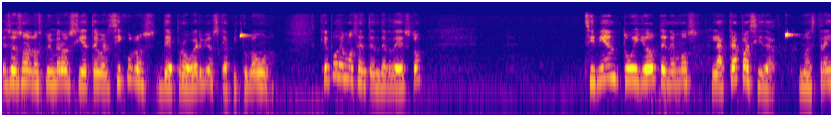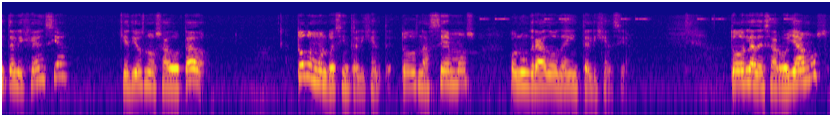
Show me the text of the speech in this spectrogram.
esos son los primeros siete versículos de Proverbios capítulo 1. ¿Qué podemos entender de esto? Si bien tú y yo tenemos la capacidad, nuestra inteligencia que Dios nos ha dotado, todo mundo es inteligente, todos nacemos con un grado de inteligencia. Todos la desarrollamos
